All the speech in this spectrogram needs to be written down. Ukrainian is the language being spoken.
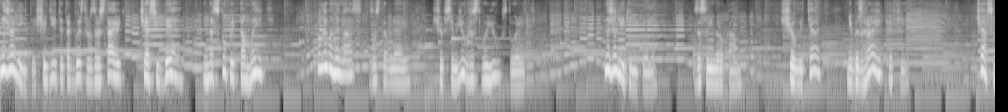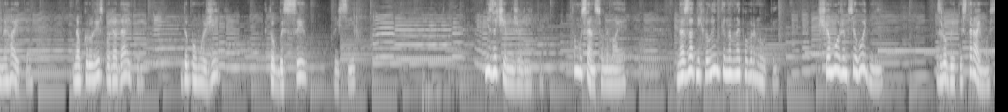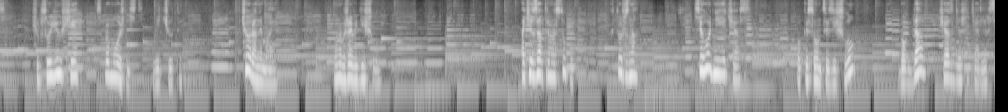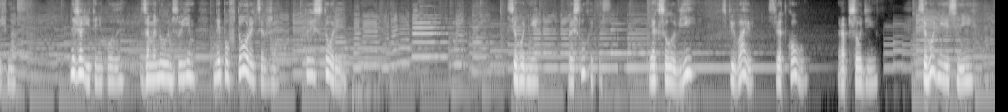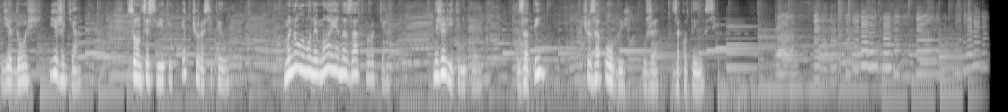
Не жалійте, що діти так швидко зростають, час іде і наступить та мить, коли вони нас заставляють, щоб сім'ю вже свою створить. Не жалійте ніколи за своїми руками, що летять, ніби зграї птахи. Часу не гайте, навкруги споглядайте, допоможіть, хто без сил присів. Ні за чим не жалійте, тому сенсу немає. Назад ні хвилинки нам не повернути. Що можемо сьогодні зробити, стараймось, щоб свою ще спроможність відчути. Вчора немає, воно вже відійшло. А чи завтра наступить, хто ж зна? Сьогодні є час, поки сонце зійшло, Бог дав час для життя для всіх нас. Не жалійте ніколи, за минулим своїм не повториться вже то історії. Сьогодні прислухайтесь, як солов'ї співають святкову рапсодію. Сьогодні є сніг, є дощ, є життя. Сонце світить, як вчора світило. Минулому немає назад вороття. Не жалійте ніколи за тим, що за обрій уже закотилось.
